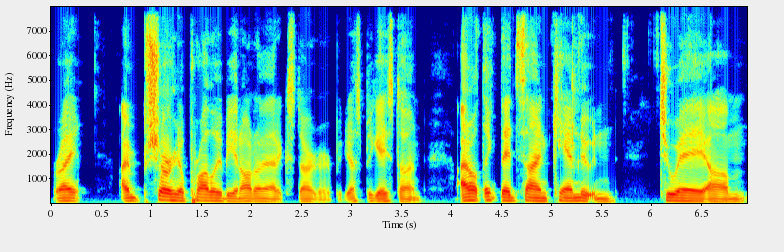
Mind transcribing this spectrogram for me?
right? I'm sure he'll probably be an automatic starter, but just based on I don't think they'd sign Cam Newton to a um.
